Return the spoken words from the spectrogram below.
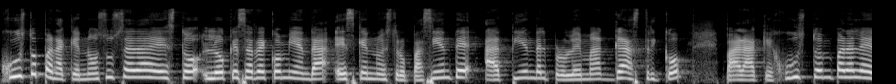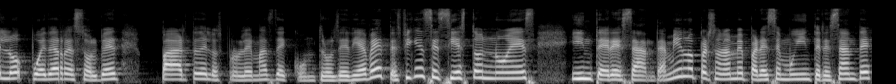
Justo para que no suceda esto, lo que se recomienda es que nuestro paciente atienda el problema gástrico para que justo en paralelo pueda resolver parte de los problemas de control de diabetes. Fíjense si esto no es interesante. A mí en lo personal me parece muy interesante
